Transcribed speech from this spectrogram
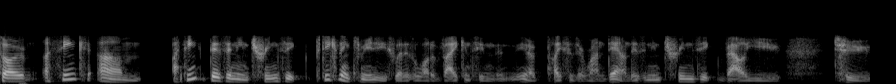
So I think um, I think there's an intrinsic, particularly in communities where there's a lot of vacancy and you know places are run down. There's an intrinsic value to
